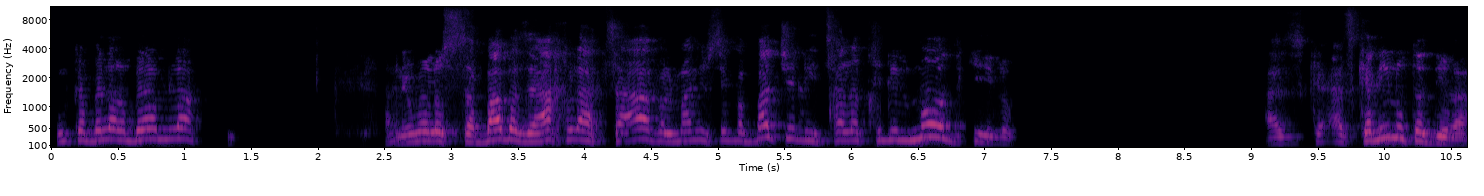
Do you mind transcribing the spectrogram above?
הוא מקבל הרבה עמלה. אני אומר לו, סבבה, זה אחלה הצעה, אבל מה אני עושה עם הבת שלי? היא צריכה להתחיל ללמוד, כאילו. אז, אז קנינו את הדירה,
